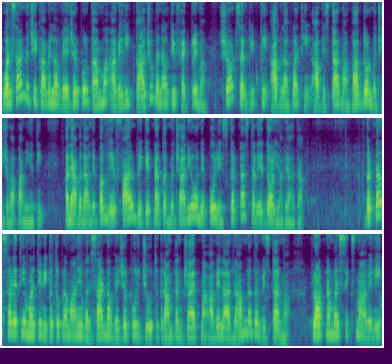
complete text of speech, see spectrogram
વલસાડ નજીક આવેલા વેજલપુર ગામમાં આવેલી કાજુ બનાવતી ફેક્ટરીમાં શોર્ટ સર્કિટથી આગ લાગવાથી આ વિસ્તારમાં ભાગદોડ મચી જવા પામી હતી. અને આ બનાવને પગલે ફાયર બ્રિગેડના કર્મચારીઓ અને પોલીસ ઘટના સ્થળે દોડી આવ્યા હતા. ઘટના સ્થળેથી મળતી વિગતો પ્રમાણે વલસાડના વેજલપુર જૂથ ગ્રામ પંચાયતમાં આવેલા રામનગર વિસ્તારમાં પ્લોટ નંબર સિક્સમાં આવેલી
